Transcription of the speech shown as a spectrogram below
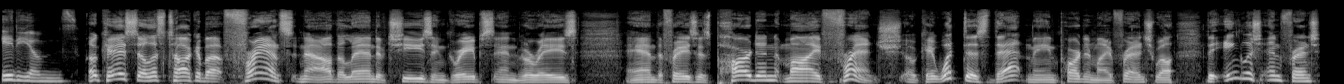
idioms. Okay, so let's talk about France now, the land of cheese and grapes and berets. And the phrase is, pardon my French. Okay, what does that mean, pardon my French? Well, the English and French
